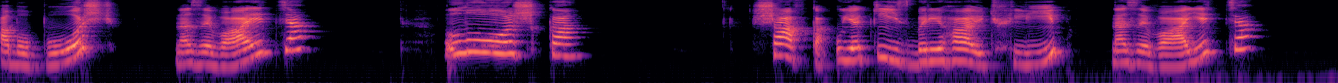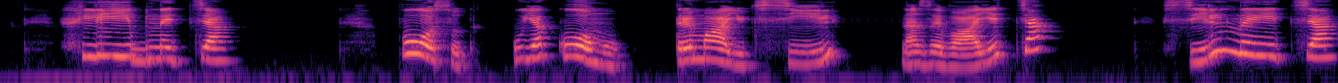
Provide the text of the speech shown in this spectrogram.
або борщ, називається ложка. Шафка, у якій зберігають хліб, називається хлібниця. Посуд, у якому тримають сіль, називається сільниця.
